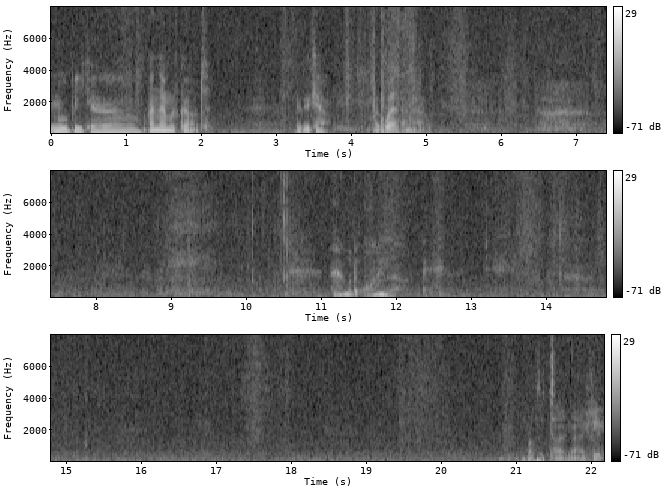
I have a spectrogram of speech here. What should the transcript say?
Mooby cow. And then we've got Mooby cow. Like where then? How do I look? That's the time now actually.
